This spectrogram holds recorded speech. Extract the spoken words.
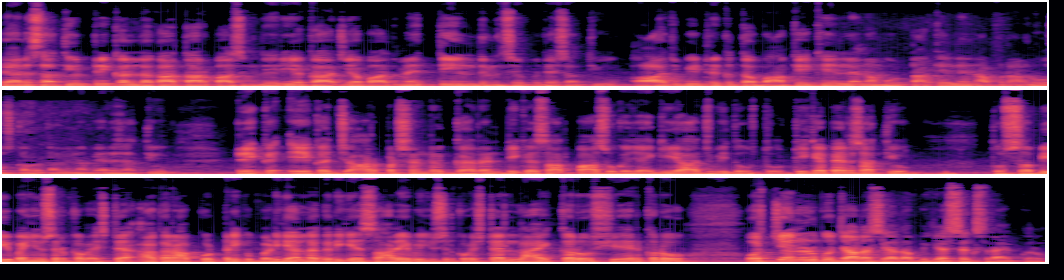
प्यारे साथियों, ट्रिक लगातार पासिंग दे रही है गाजियाबाद में तीन दिन से प्यारे साथियों। आज भी ट्रिक दबा के खेल लेना, मोटा खेल लेना, अपना लॉस कवर कर लेना प्यारे साथियों। ट्रिक एक हज़ार परसेंट गारंटी के साथ पास होकर जाएगी आज भी दोस्तों। ठीक है प्यारे साथियों? तो सभी भाइयों से रिक्वेस्ट है, अगर आपको ट्रिक बढ़िया लग रही है, सारे भाइयों से रिक्वेस्ट है लाइक करो शेयर करो और चैनल को ज़्यादा से ज़्यादा भैया सब्सक्राइब करो।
